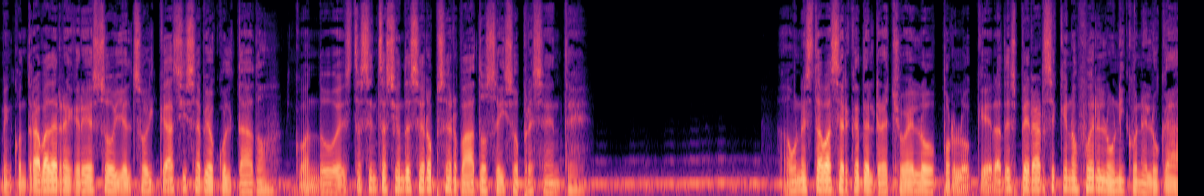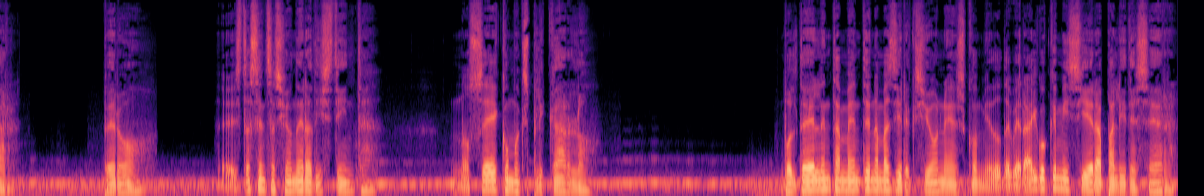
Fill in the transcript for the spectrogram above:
Me encontraba de regreso y el sol casi se había ocultado, cuando esta sensación de ser observado se hizo presente. Aún estaba cerca del riachuelo, por lo que era de esperarse que no fuera el único en el lugar. Pero esta sensación era distinta. No sé cómo explicarlo. Volteé lentamente en ambas direcciones, con miedo de ver algo que me hiciera palidecer.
